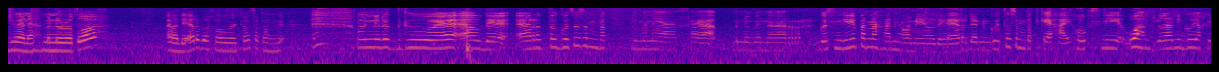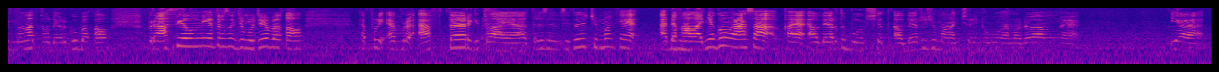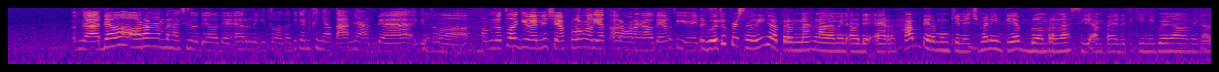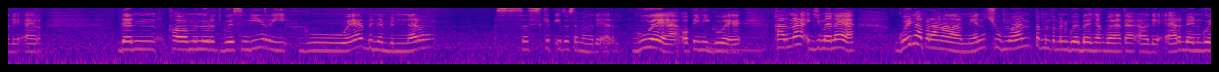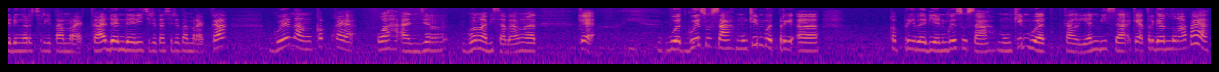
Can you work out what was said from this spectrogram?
gimana? Menurut lo LDR bakal workout apa enggak? Menurut gue LDR tuh gue tuh sempet gimana ya kayak bener-bener gue sendiri pernah kan ngalamin LDR dan gue tuh sempet kayak high hopes nih wah gila nih gue yakin banget LDR gue bakal berhasil nih terus ujung-ujungnya bakal happily ever after gitu lah ya. Terus habis itu cuma kayak ada kalanya gue ngerasa kayak LDR tuh bullshit. LDR tuh cuma ngancurin hubungan lo doang kayak ya nggak ada lah orang yang berhasil di LDR gitu loh. Tapi kan kenyataannya ada gitu loh. Kalau menurut lo gimana chef? Lo ngelihat orang-orang LDR tuh gimana gue tuh personally nggak pernah ngalamin LDR hampir mungkin ya cuman intinya belum pernah sih sampai detik ini gue ngalamin LDR dan kalau menurut gue sendiri gue bener-bener skip itu sama LDR gue ya opini gue. Karena gimana ya gue nggak pernah ngalamin cuman temen-temen gue banyak banget yang LDR dan gue denger cerita mereka dan dari cerita-cerita mereka gue nangkep kayak wah anjir gue nggak bisa banget. Kayak buat gue susah. Mungkin buat pri, eh, kepribadian gue susah. Mungkin buat kalian bisa. Kayak tergantung apa ya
